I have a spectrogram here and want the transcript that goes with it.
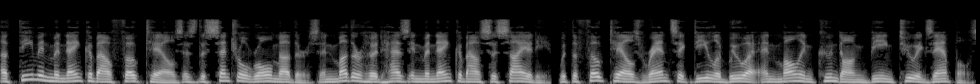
A theme in Minangkabau folktales is the central role mothers and motherhood has in Minangkabau society, with the folktales Rancak di Labua and Malin Kundang being two examples.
